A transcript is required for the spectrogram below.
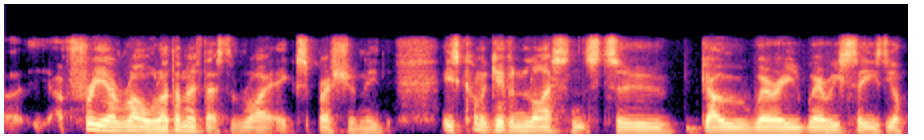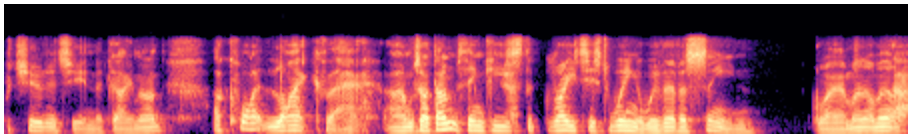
uh, freer role. I don't know if that's the right expression. He, he's kind of given license to go where he where he sees the opportunity in the game. And I, I quite like that. Um, I don't think he's the greatest winger we've ever seen, Graham. And I mean, no,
